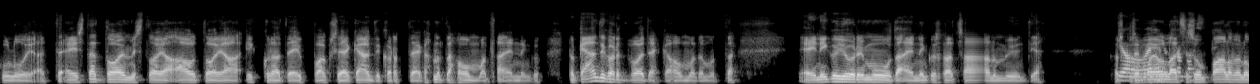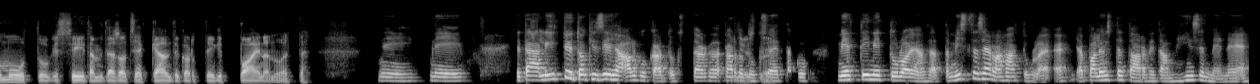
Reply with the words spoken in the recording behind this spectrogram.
kuluja. Että ei sitä toimistoa ja autoa ja ikkunateippauksia ja käyntikortteja kannata hommata ennen kuin, no käyntikortit voit ehkä hommata, mutta ei niin juuri muuta ennen kuin sä oot saanut myyntiä. Koska Joo, se voi olla, että se sun palvelu muuttuukin siitä, mitä sä oot siihen käyntikorttiinkin painanut. Että... Niin, niin. Ja tämä liittyy toki siihen alkukartoitukseen, että kun miettii niitä tulojansa, että mistä se raha tulee ja paljon sitä tarvitaan, mihin se menee,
